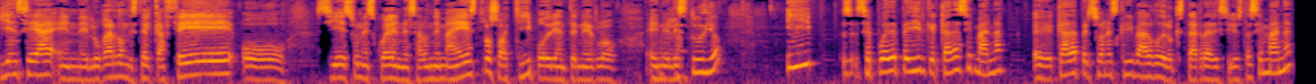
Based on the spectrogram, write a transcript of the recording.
bien sea en el lugar donde está el café o si es una escuela en el salón de maestros o aquí podrían tenerlo en el estudio. Y se puede pedir que cada semana eh, cada persona escriba algo de lo que está agradecido esta semana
